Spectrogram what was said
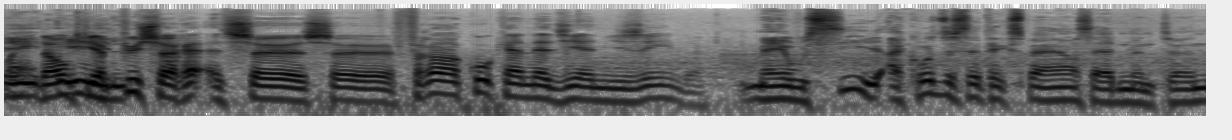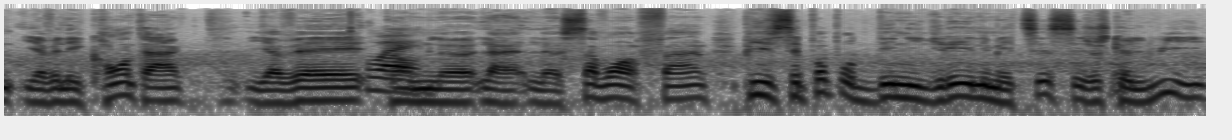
Ouais. Donc, Et il a il- pu se, se- se franco-canadianiser. là. Mais aussi, à cause de cette expérience à Edmonton, il y avait les contacts, il y avait Ouais. comme le, la- le savoir-faire. Puis c'est pas pour dénigrer les métis, c'est juste que lui,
